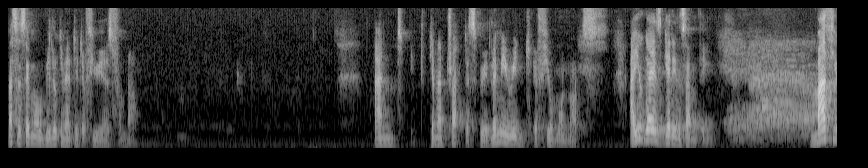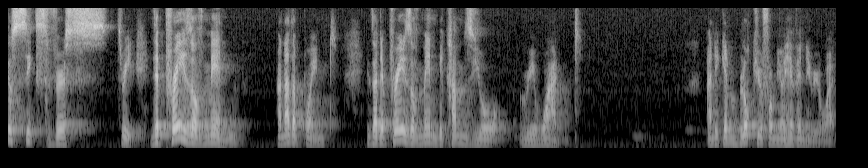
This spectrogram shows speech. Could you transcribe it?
That's the same way we'll be looking at it a few years from now. And it can attract the spirit. Let me read a few more notes. Are you guys getting something? Matthew 6, verse 3. The praise of men, another point, is that the praise of men becomes your reward. And it can block you from your heavenly reward.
